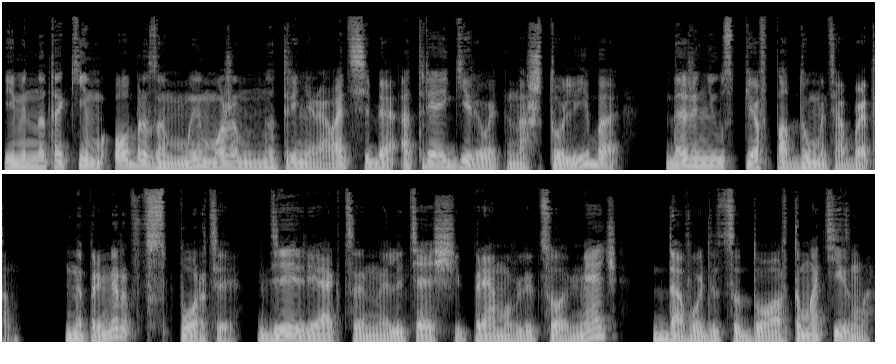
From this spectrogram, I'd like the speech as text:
Именно таким образом мы можем натренировать себя отреагировать на что-либо, даже не успев подумать об этом. Например, в спорте, где реакция на летящий прямо в лицо мяч доводится до автоматизма.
